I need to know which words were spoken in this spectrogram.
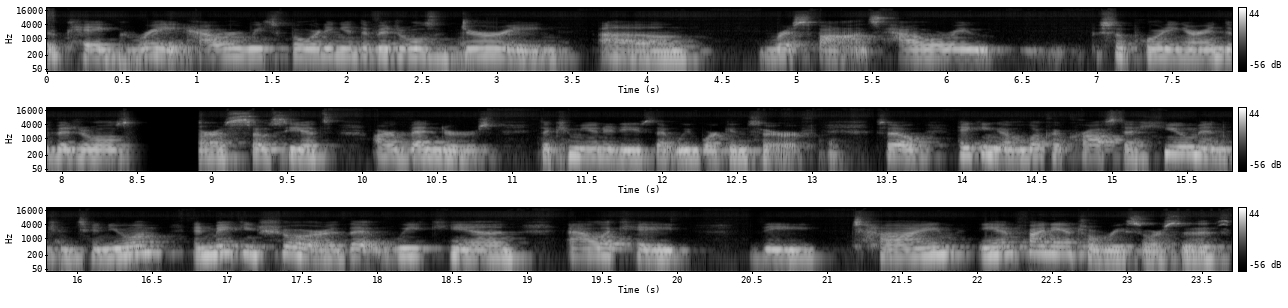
Okay, great. How are we supporting individuals during um, response? How are we supporting our individuals, our associates, our vendors, the communities that we work and serve? So, taking a look across the human continuum and making sure that we can allocate the time and financial resources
